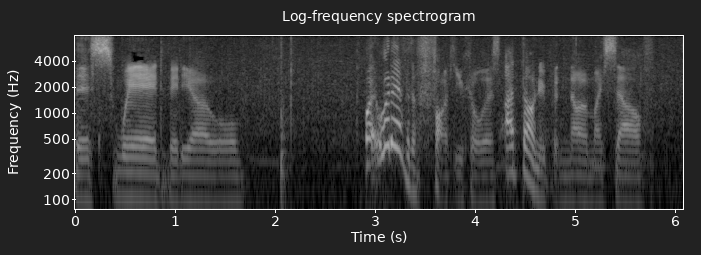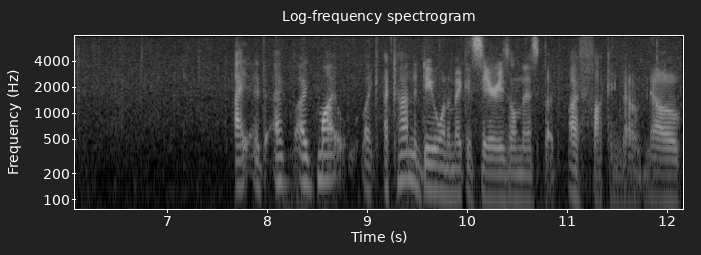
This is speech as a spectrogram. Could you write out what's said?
this weird video or whatever the fuck you call this, I don't even know myself. I, I, I might, like, I kind of do want to make a series on this, but I fucking don't know.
